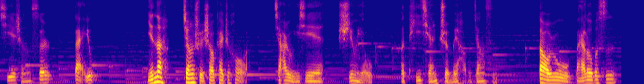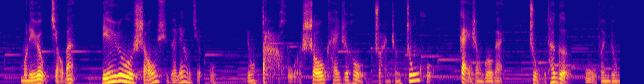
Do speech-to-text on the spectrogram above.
切成丝儿待用。您呢，将水烧开之后啊，加入一些食用油和提前准备好的姜丝，倒入白萝卜丝、牡蛎肉搅拌，淋入少许的料酒，用大火烧开之后转成中火，盖上锅盖，煮它个五分钟，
